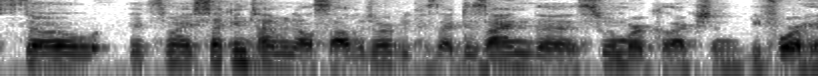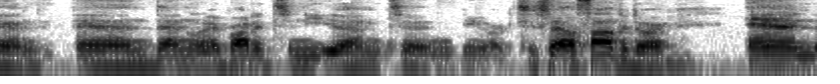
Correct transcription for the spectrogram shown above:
So it's my second time in El Salvador because I designed the swimwear collection beforehand, and then I brought it to New, um, to New York to El Salvador, and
